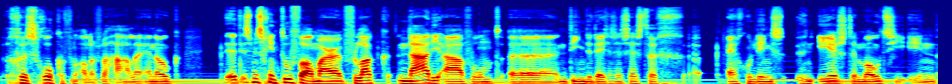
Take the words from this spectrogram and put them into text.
geschrokken van alle verhalen. En ook, het is misschien toeval, maar vlak na die avond uh, diende D66 en GroenLinks hun eerste motie in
